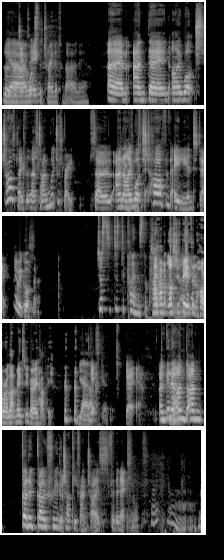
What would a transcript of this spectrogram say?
low yeah, budget I watched the trailer for that earlier. Um, and then I watched Child's Play for the first time, which was great. So, and I watched half of Alien today. There we go. So, Just just to cleanse the palate. So you haven't lost your know? faith in horror. That makes me very happy. Yeah, that's good. yeah, yeah. I'm gonna, Yeah. I'm, I'm gonna go through the Chucky franchise for the next month. Hmm.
